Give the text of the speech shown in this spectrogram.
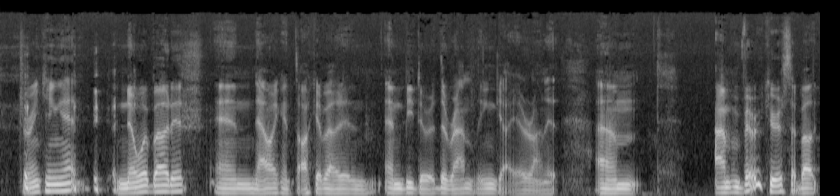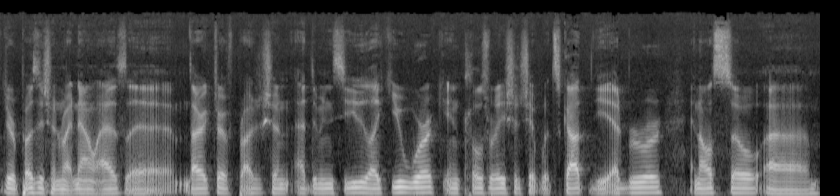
drinking it, know about it, and now I can talk about it and, and be the the rambling guy around it. Um, I'm very curious about your position right now as a director of production at Dominion City. Like you work in close relationship with Scott, the head brewer, and also um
